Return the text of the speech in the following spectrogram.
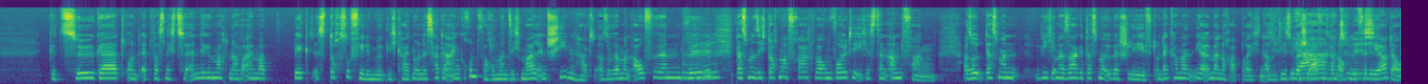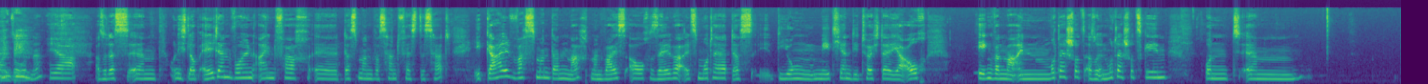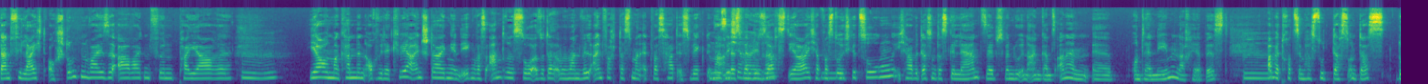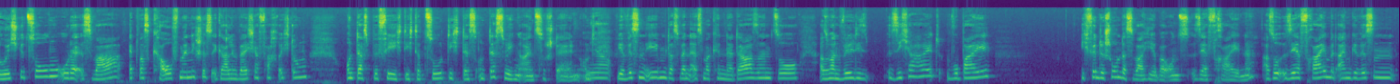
gezögert und etwas nicht zu Ende gemacht und auf einmal birgt es doch so viele Möglichkeiten und es hatte einen Grund, warum man sich mal entschieden hat. Also wenn man aufhören will, dass man sich doch mal fragt, warum wollte ich es denn anfangen? Also dass man, wie ich immer sage, das mal überschläft und dann kann man ja immer noch abbrechen. Also dieses Ja, Überschlafen kann auch ein natürlich. Vierteljahr dauern so, ne? Ja. Also das, ähm, und ich glaube, Eltern wollen einfach, äh, dass man was Handfestes hat. Egal, was man dann macht, man weiß auch selber als Mutter, dass die jungen Mädchen, die Töchter ja auch irgendwann mal einen Mutterschutz, also in Mutterschutz gehen und ähm, dann vielleicht auch stundenweise arbeiten für ein paar Jahre. Ja, und man kann dann auch wieder quer einsteigen in irgendwas anderes so. Also das, aber man will einfach, dass man etwas hat. Es wirkt immer anders, wenn du ne? sagst, ja, ich habe was durchgezogen, ich habe das und das gelernt, selbst wenn du in einem ganz anderen äh, Unternehmen nachher bist. Aber trotzdem hast du das und das durchgezogen oder es war etwas Kaufmännisches, egal in welcher Fachrichtung. Und das befähigt dich dazu, dich des und deswegen einzustellen. Und Ja. wir wissen eben, dass wenn erstmal Kinder da sind, so, also man will die Sicherheit, wobei ich finde schon, das war hier bei uns sehr frei, ne? Also sehr frei mit einem gewissen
